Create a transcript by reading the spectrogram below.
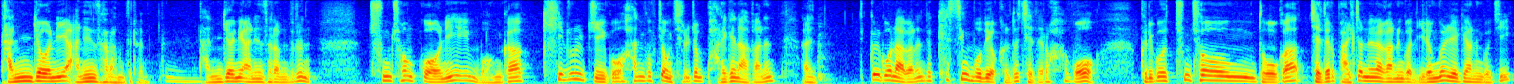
단견이 아닌 사람들은, 단견이 아닌 사람들은 충청권이 뭔가 키를 쥐고 한국 정치를 좀 바르게 나가는, 아니, 끌고 나가는 좀 캐스팅 보드 역할도 제대로 하고 그리고 충청도가 제대로 발전해 나가는 것 이런 걸 얘기하는 거지.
